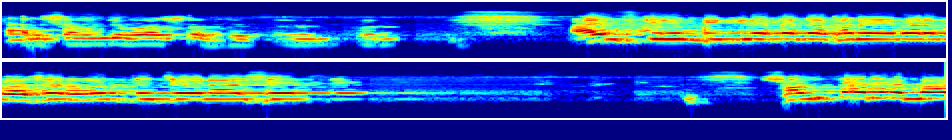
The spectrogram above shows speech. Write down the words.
তার সঙ্গে অসদাচরণ করো? আইসক্রিম বিক্রেতা যখন এবার বাসার মধ্যে চলে আসে সন্তানের মা।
